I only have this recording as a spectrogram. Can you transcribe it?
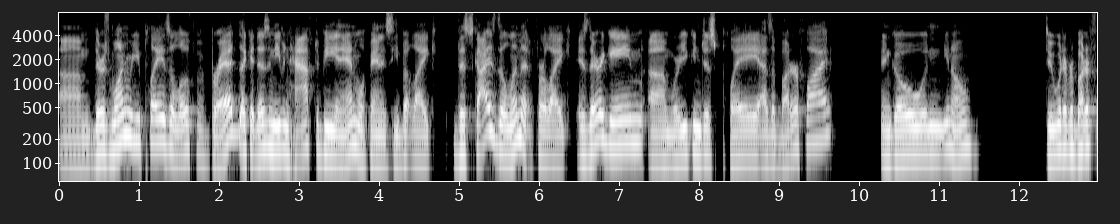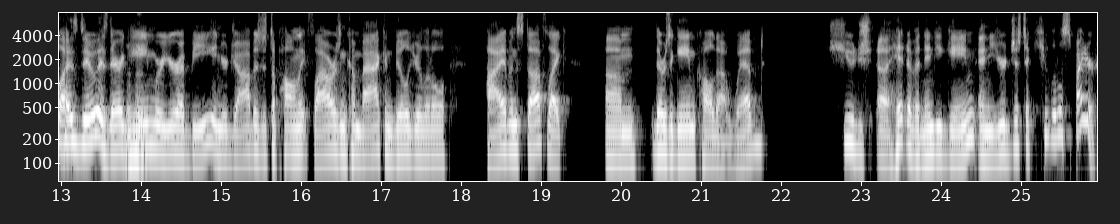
Um, there's one where you play as a loaf of bread. Like it doesn't even have to be an animal fantasy, but like the sky's the limit for like, is there a game um, where you can just play as a butterfly and go and, you know, do whatever butterflies do? Is there a Mhm. game where you're a bee and your job is just to pollinate flowers and come back and build your little hive and stuff? Like, um, there was a game called uh, Webbed, huge uh, hit of an indie game, and you're just a cute little spider.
